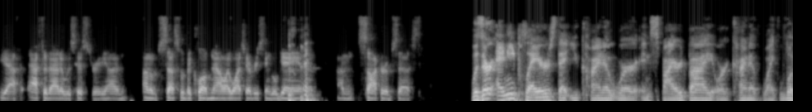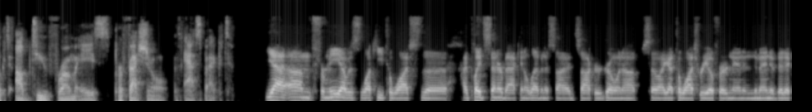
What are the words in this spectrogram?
yeah, after that it was history. I'm I'm obsessed with the club now. I watch every single game. I'm soccer obsessed. Was there any players that you kind of were inspired by or kind of like looked up to from a professional aspect? Yeah, um, for me, I was lucky to watch the. I played center back in 11 aside soccer growing up, so I got to watch Rio Ferdinand and Nemanja Vidic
